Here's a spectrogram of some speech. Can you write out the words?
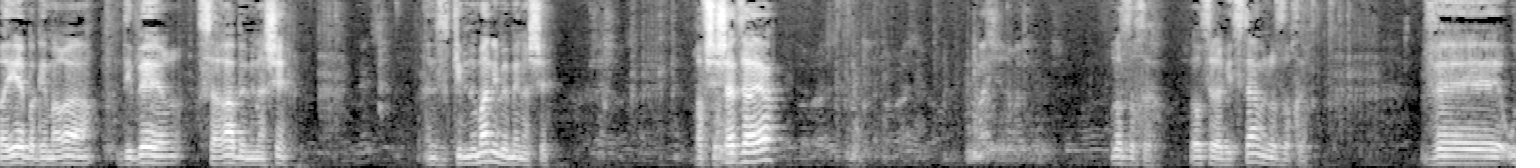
אביה בגמרא דיבר שרה במנשה. כמדומני במנשה. רב ששת זה היה? לא זוכר. לא רוצה להגיד סתם, אני לא זוכר. והוא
